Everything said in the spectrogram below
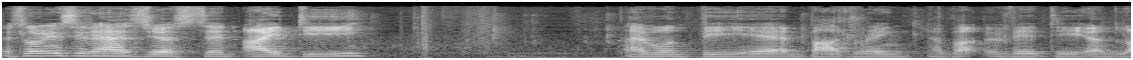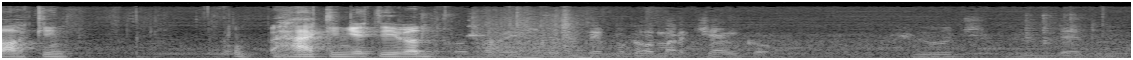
as long as it has just an ID, I won't be uh, bothering about with the unlocking. Hacking it even. Huge and deadly.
